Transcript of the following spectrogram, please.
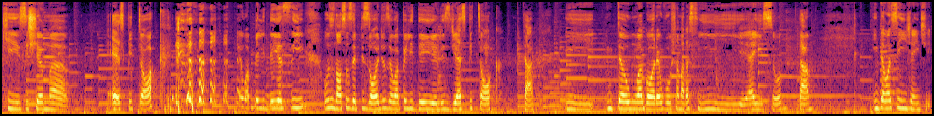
Que se chama SP Talk. eu apelidei assim os nossos episódios, eu apelidei eles de SP Talk, tá? E então agora eu vou chamar assim e é isso, tá? Então assim, gente,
